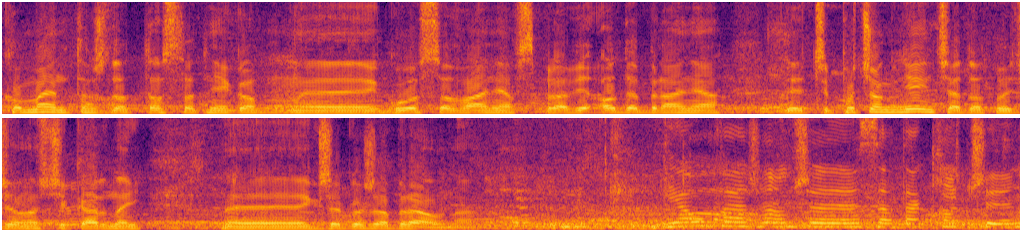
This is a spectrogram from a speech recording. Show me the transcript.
Komentarz do ostatniego e, głosowania w sprawie odebrania e, czy pociągnięcia do odpowiedzialności karnej e, Grzegorza Brauna. Ja uważam, że za taki czyn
